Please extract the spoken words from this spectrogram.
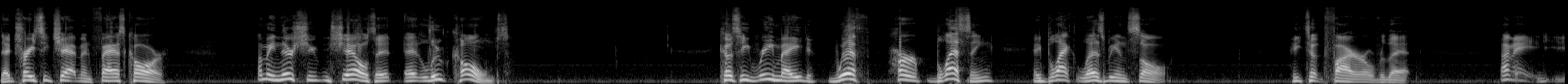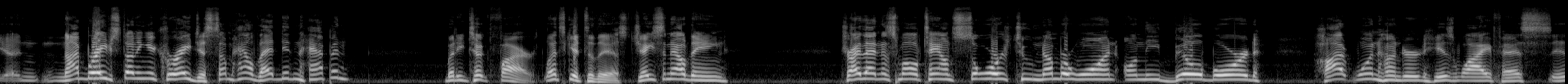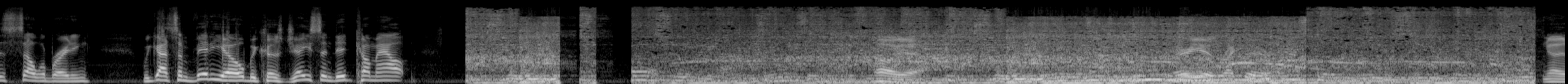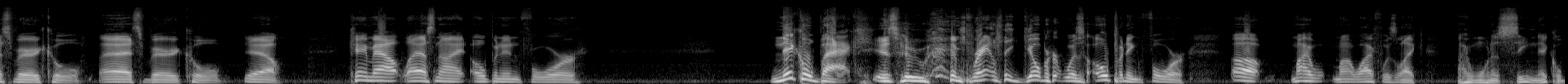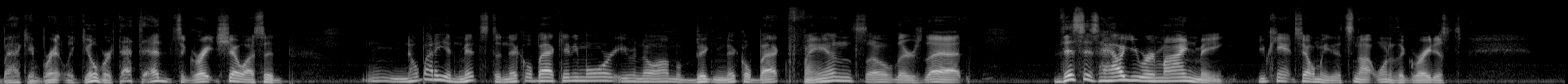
That Tracy Chapman fast car. I mean, they're shooting shells at, at Luke Combs. Because he remade, with her blessing, a black lesbian song. He took fire over that. I mean, uh, not brave, stunning, and courageous. Somehow that didn't happen, but he took fire. Let's get to this. Jason Aldean Try that in a small town soars to number one on the Billboard Hot 100. His wife has is celebrating. We got some video because Jason did come out. Oh yeah, there he is right there. That's very cool. That's very cool. Yeah, came out last night opening for Nickelback is who Brantley Gilbert was opening for. Uh, my my wife was like, "I want to see Nickelback and Brantley Gilbert. That that's a great show." I said, "Mm, "Nobody admits to Nickelback anymore, even though I'm a big Nickelback fan." So there's that. This is how you remind me. You can't tell me it's not one of the greatest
